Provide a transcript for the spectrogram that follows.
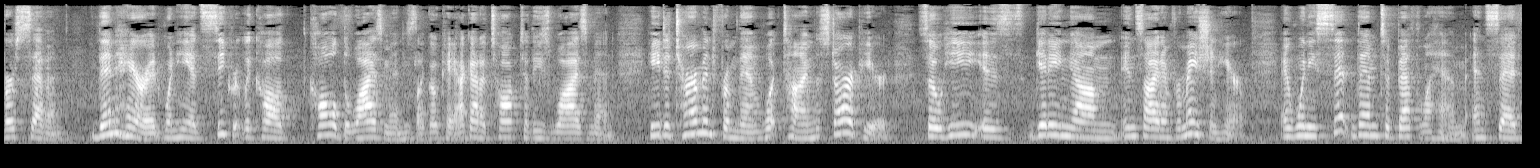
Verse 7 then Herod, when he had secretly called called the wise men, he's like, okay, I got to talk to these wise men. He determined from them what time the star appeared. So he is getting um, inside information here. And when he sent them to Bethlehem and said,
